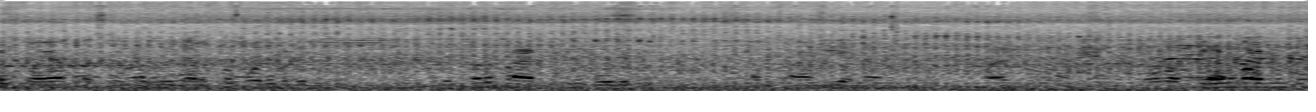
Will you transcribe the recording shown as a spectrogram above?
ബോധത്തിൽ പോയാൽ പ്രശ്നങ്ങളൊന്നുമില്ല അവർക്ക് ബോധ്യപ്പെടുത്തി ഇപ്പോൾ പ്രാക്ടിക്കൽ ബോധ്യപ്പെടുത്തി അത് കാണിയല്ല വക്കീലോട് പറഞ്ഞിട്ട്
